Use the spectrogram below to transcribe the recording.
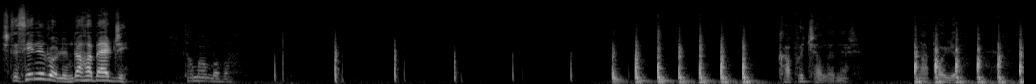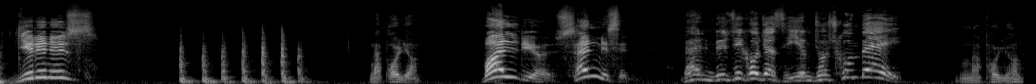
İşte senin rolün de haberci. Tamam baba. Kapı çalınır. Napolyon. Giriniz. Napolyon. Val diyor sen misin? Ben müzik hocasıyım Coşkun Bey. Napolyon.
